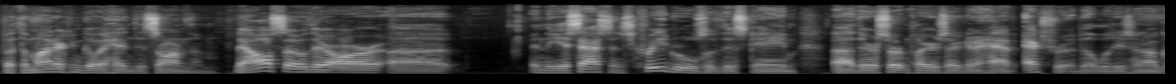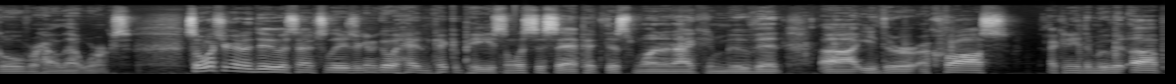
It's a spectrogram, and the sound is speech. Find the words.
But the miner can go ahead and disarm them. Now also there are uh, in the Assassin's Creed rules of this game, uh, there are certain players that are going to have extra abilities, and I'll go over how that works. So what you're going to do, essentially, is you're going to go ahead and pick a piece, and let's just say I pick this one, and I can move it uh, either across I can either move it up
